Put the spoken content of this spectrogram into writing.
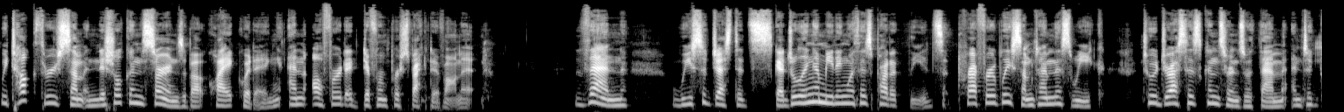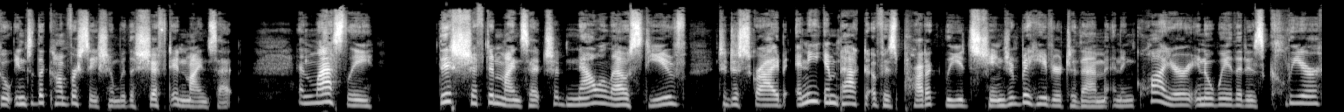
we talked through some initial concerns about quiet quitting and offered a different perspective on it. Then, we suggested scheduling a meeting with his product leads, preferably sometime this week, to address his concerns with them and to go into the conversation with a shift in mindset. And lastly, this shift in mindset should now allow Steve to describe any impact of his product leads' change in behavior to them and inquire in a way that is clear,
